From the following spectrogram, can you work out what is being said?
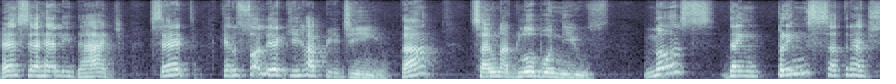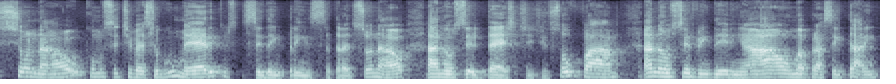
Essa é a realidade, certo? Quero só ler aqui rapidinho, tá? Saiu na Globo News. Nós, da imprensa tradicional, como se tivesse algum mérito ser da imprensa tradicional, a não ser teste de sofá, a não ser venderem a alma para aceitarem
